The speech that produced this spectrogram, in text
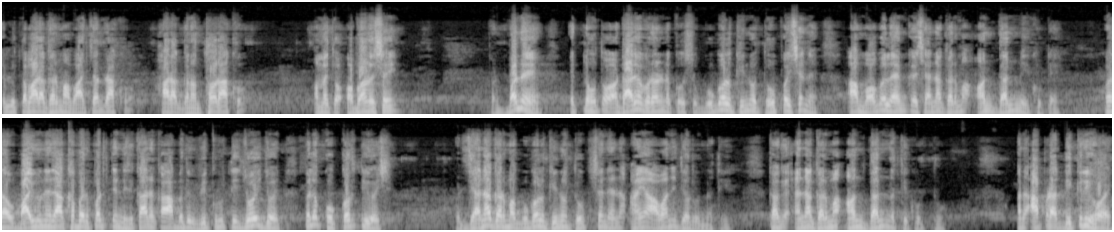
એટલું તમારા ઘરમાં વાંચન રાખો, સારા ગ્રંથો રાખો. અમે તો અભણ છે પણ બને એટલું હું તો અઢારે વર્ણને કહું છું ગુગળ ઘીનો ધૂપ છે ને, આ મોગલ એમ કે છે એના ઘરમાં અન્ન ધન નહીં ખૂટે. પણ આ બાયુને આ ખબર પડતી નથી, કારણ કે આ બધી વિકૃતિ જોઈ જોઈ પેલો કોક કરતી હોય છે. પણ જેના ઘરમાં ગુગળ ઘીનો ધૂપ છે ને, એના અહીંયા આવવાની જરૂર નથી. કારણ કે એના ઘરમાં અન્ન ધન નથી ખૂટતું. અને આપણા દીકરી હોય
